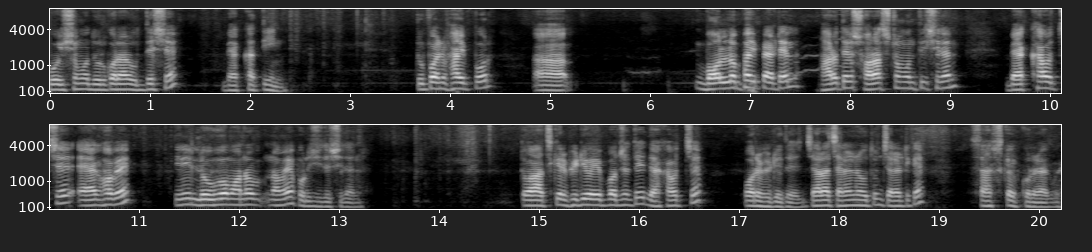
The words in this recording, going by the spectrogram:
বৈষম্য দূর করার উদ্দেশ্যে। ব্যাখ্যা তিন। Two point five four Vallabhbhai Patel ভারতের স্বরাষ্ট্রমন্ত্রী ছিলেন। ব্যাখ্যা হচ্ছে এক হবে, তিনি লৌহ মানব নামে পরিচিত ছিলেন। তো আজকের ভিডিও এই পর্যন্তই। দেখা হচ্ছে পরের ভিডিওতে। যারা চ্যানেলে নতুন, চ্যানেলটিকে সাবস্ক্রাইব করে রাখবে।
